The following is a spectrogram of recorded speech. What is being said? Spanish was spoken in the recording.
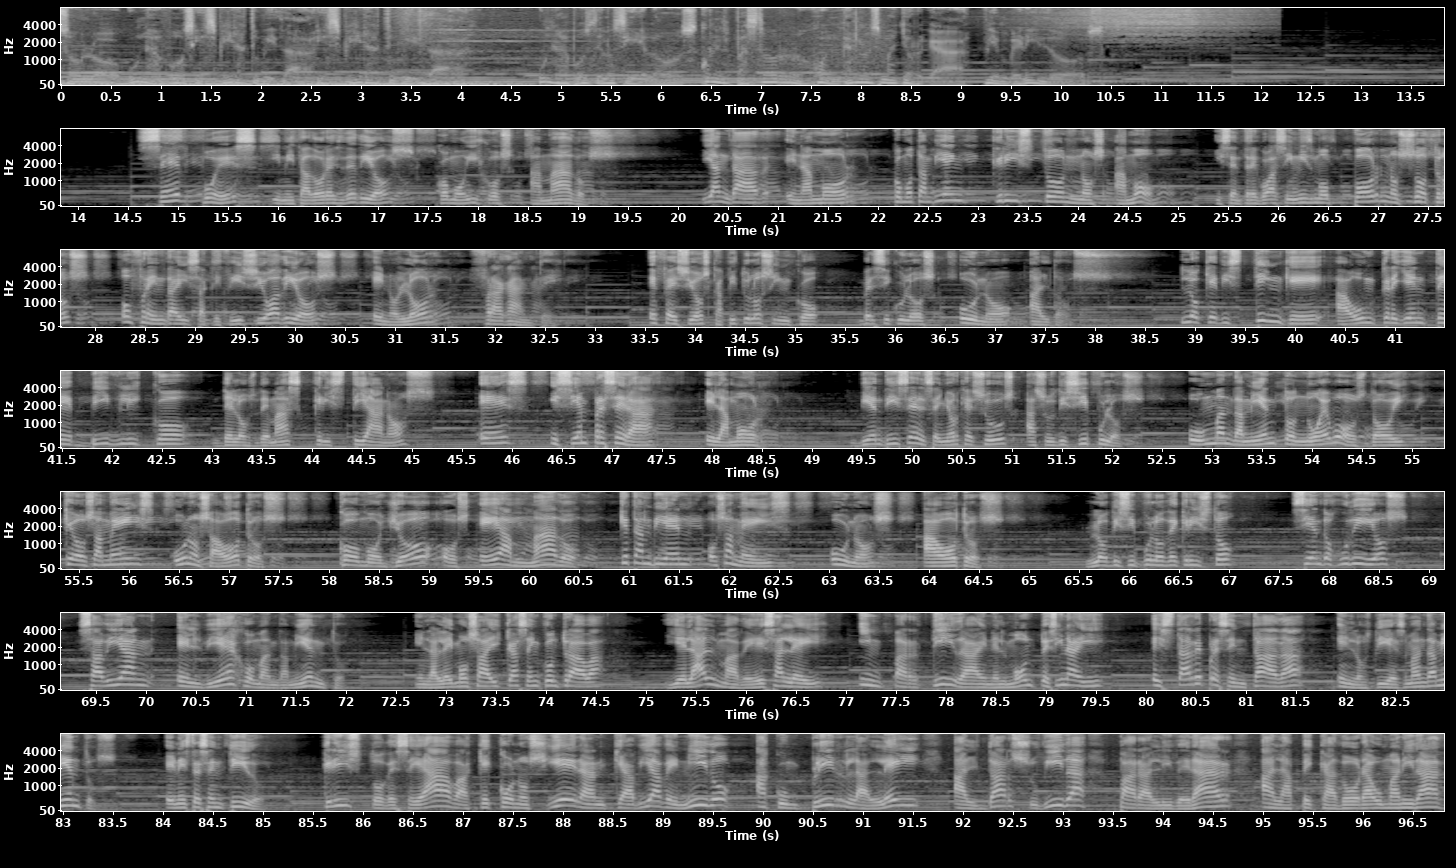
Solo una voz inspira tu vida, inspira tu vida. Una voz de los cielos, con el pastor Juan Carlos Mayorga. Bienvenidos. Sed pues imitadores de Dios como hijos amados, y andad en amor como también Cristo nos amó y se entregó a sí mismo por nosotros, ofrenda y sacrificio a Dios en olor fragante. Efesios capítulo 5 versículos 1 al 2. Lo que distingue a un creyente bíblico de los demás cristianos es y siempre será el amor. Bien dice el Señor Jesús a sus discípulos, un mandamiento nuevo os doy que os améis unos a otros, como yo os he amado, que también os améis unos a otros. Los discípulos de Cristo, siendo judíos, sabían el viejo mandamiento. En la ley mosaica se encontraba, y el alma de esa ley, impartida en el monte Sinaí, está representada en los diez mandamientos. En este sentido, Cristo deseaba que conocieran que había venido a cumplir la ley al dar su vida para liberar a la pecadora humanidad.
